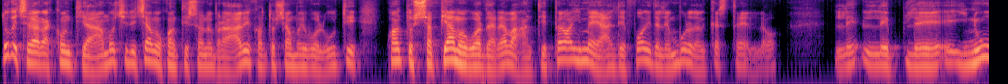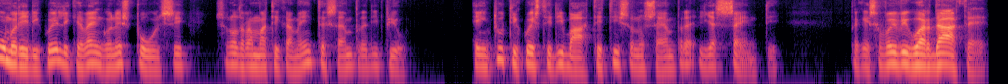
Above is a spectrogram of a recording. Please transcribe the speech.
dove ce la raccontiamo, ci diciamo quanti sono bravi, quanto siamo evoluti, quanto sappiamo guardare avanti, però ahimè al di fuori delle mura del castello le, le, le, i numeri di quelli che vengono espulsi sono drammaticamente sempre di più. E in tutti questi dibattiti sono sempre gli assenti. Perché se voi vi guardate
